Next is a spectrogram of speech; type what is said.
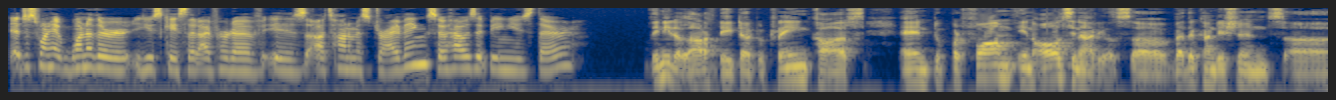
I just want to hit one other use case that I've heard of is autonomous driving. So, how is it being used there? They need a lot of data to train cars and to perform in all scenarios uh, weather conditions, uh,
